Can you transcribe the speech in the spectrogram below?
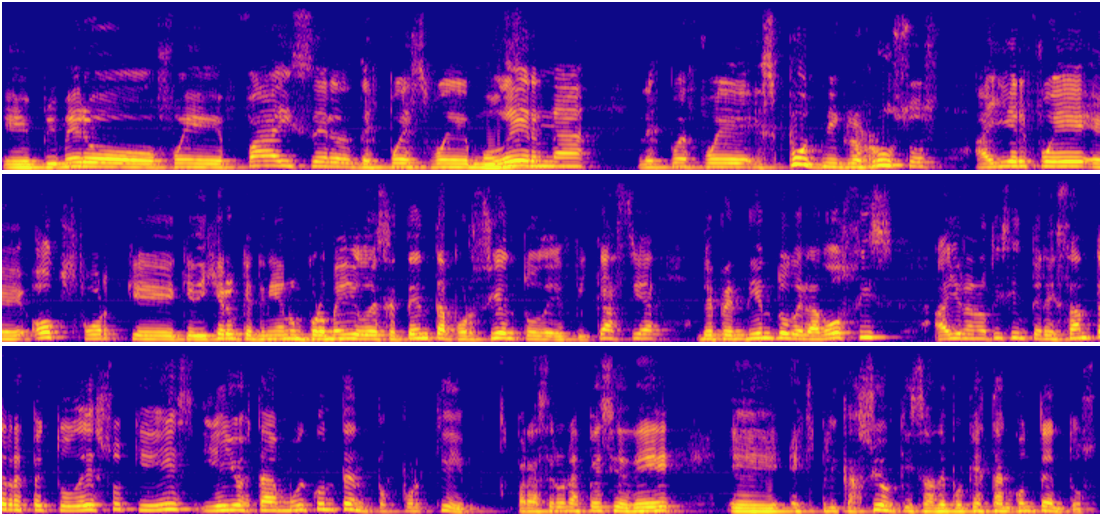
Eh, primero fue Pfizer, después fue Moderna, después fue Sputnik, los rusos. Ayer fue eh, Oxford que, que, dijeron que tenían un promedio de 70% de eficacia dependiendo de la dosis. Hay una noticia interesante respecto de eso que es, y ellos están muy contentos. ¿Por qué? Para hacer una especie de eh, explicación quizás de por qué están contentos.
